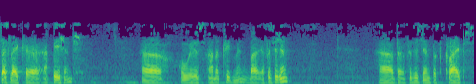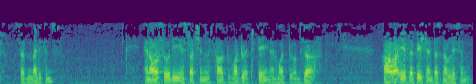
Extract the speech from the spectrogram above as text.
Just like uh, a patient uh, who is under treatment by a physician, uh, the physician prescribes certain medicines, and also the instructions how to what to abstain and what to observe. However, if the patient does not listen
